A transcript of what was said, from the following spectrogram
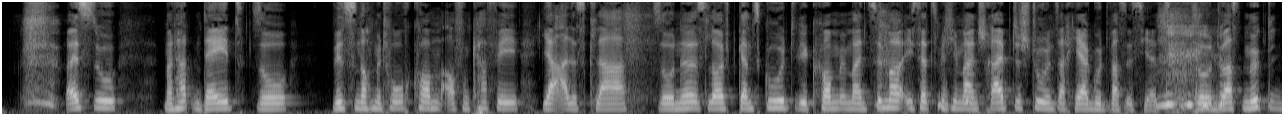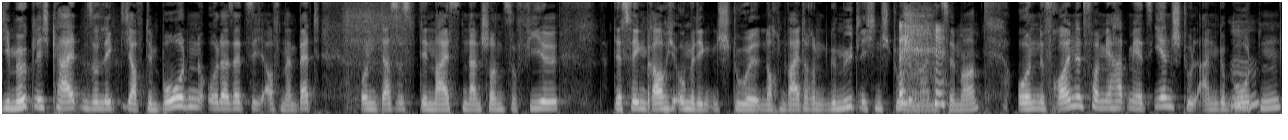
weißt du, man hat ein Date, so, willst du noch mit hochkommen auf einen Kaffee? Ja, alles klar. So, ne, es läuft ganz gut. Wir kommen in mein Zimmer. Ich setze mich in meinen Schreibtischstuhl und sag, ja gut, was ist jetzt? So, du hast mög die Möglichkeiten, so leg dich auf den Boden oder setz dich auf mein Bett. Und das ist den meisten dann schon zu viel. Deswegen brauche ich unbedingt einen Stuhl, noch einen weiteren gemütlichen Stuhl in meinem Zimmer. Und eine Freundin von mir hat mir jetzt ihren Stuhl angeboten, mhm.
